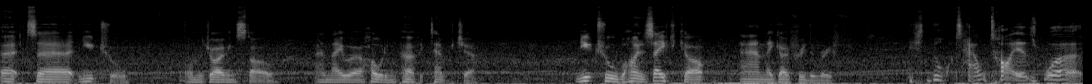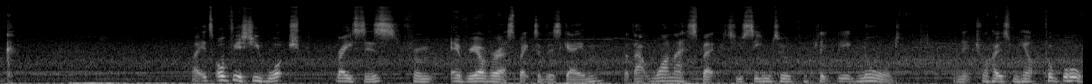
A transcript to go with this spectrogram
at uh, neutral on the driving style and they were holding perfect temperature. Neutral behind a safety car and they go through the roof. It's not how tyres work. Like, it's obvious you've watched races from every other aspect of this game, but that one aspect you seem to have completely ignored, and it drives me up the wall.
